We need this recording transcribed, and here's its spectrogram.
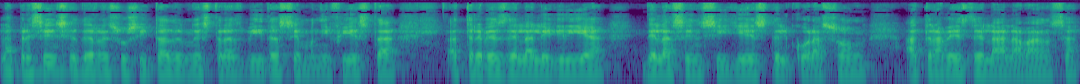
la presencia de resucitado en nuestras vidas se manifiesta a través de la alegría, de la sencillez del corazón, a través de la alabanza.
